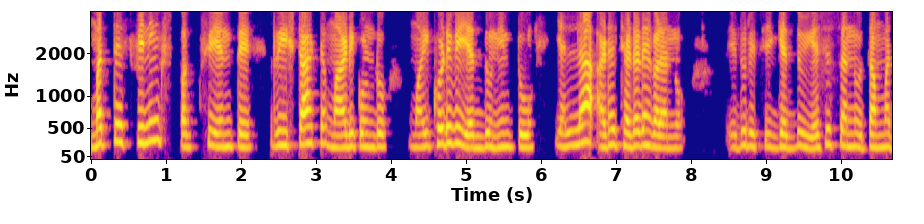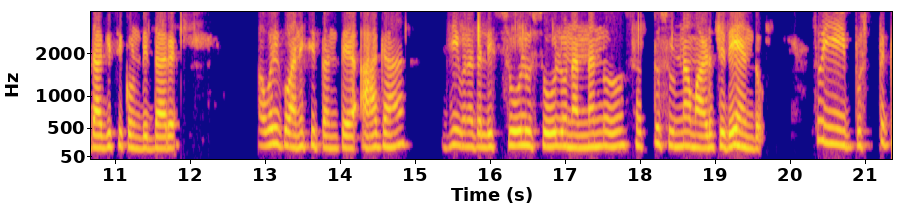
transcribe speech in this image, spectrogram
ಮತ್ತೆ ಫಿನಿಂಗ್ಸ್ ಪಕ್ಷಿಯಂತೆ ರೀಸ್ಟಾರ್ಟ್ ಮಾಡಿಕೊಂಡು ಮೈಕೊಡವಿ ಎದ್ದು ನಿಂತು ಎಲ್ಲಾ ಅಡೆಚಣೆಗಳನ್ನು ಎದುರಿಸಿ ಗೆದ್ದು ಯಶಸ್ಸನ್ನು ತಮ್ಮದಾಗಿಸಿಕೊಂಡಿದ್ದಾರೆ. ಅವರಿಗೂ ಅನಿಸಿತಂತೆ. ಆಗ ಜೀವನದಲ್ಲಿ ಸೋಲು ಸೋಲು ನನ್ನನ್ನು ಸತ್ತು ಸುಣ್ಣ ಮಾಡುತ್ತಿದೆ ಎಂದು. ಸೊ ಈ ಪುಸ್ತಕ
